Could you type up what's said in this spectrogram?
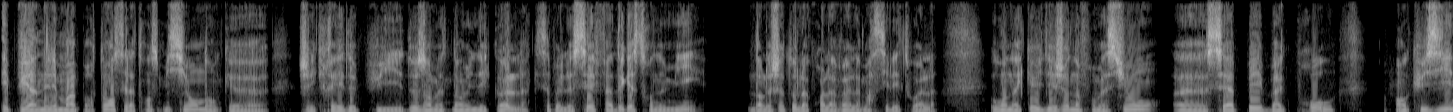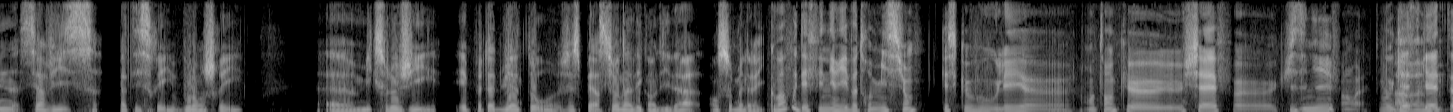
et puis un élément important, c'est la transmission. Donc j'ai créé depuis deux ans maintenant une école qui s'appelle le CFA de gastronomie dans le château de la Croix-Laval à Marcy-l'Étoile, où on accueille des jeunes en formation euh, CAP Bac Pro en cuisine, service, pâtisserie, boulangerie, euh, mixologie et peut-être bientôt, j'espère, si on a des candidats, en sommellerie. Comment vous définiriez votre mission? Qu'est-ce que vous voulez euh, en tant que chef, cuisinier, enfin voilà, vos ah, casquettes,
